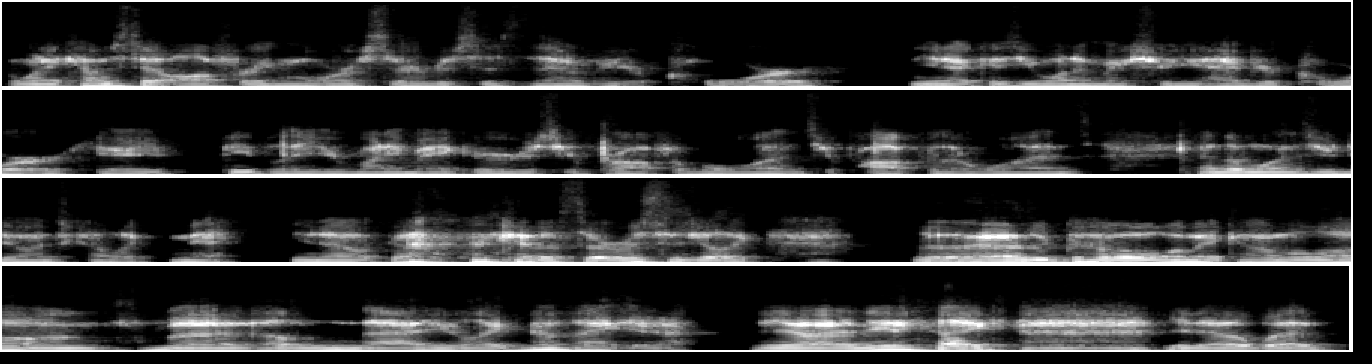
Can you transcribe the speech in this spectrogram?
when it comes to offering more services than your core, you know, because you want to make sure you have your core, your, your people, your money makers, your profitable ones, your popular ones, and the ones you're doing is kind of like meh, you know, kind of services. You're like, those are cool when they come along, but other than that, you're like, no, thank you. You know, I mean, like, you know, but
